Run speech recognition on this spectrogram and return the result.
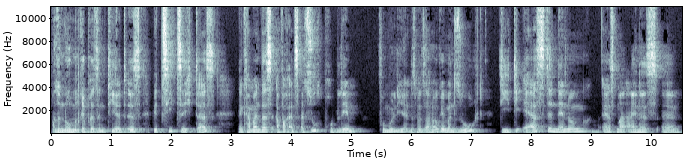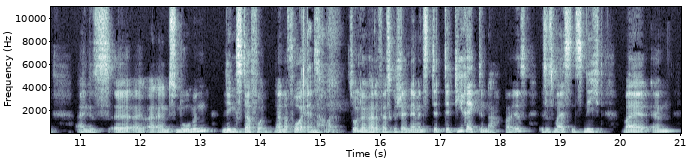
also Nomen repräsentiert ist, bezieht sich das, dann kann man das einfach als, als Suchproblem formulieren, dass man sagt, okay, man sucht die, die erste Nennung erstmal eines, äh, eines, äh, eines Nomen links davon, ne, davor genau. erstmal. So, und dann hat er festgestellt, ne, wenn es der, der direkte Nachbar ist, ist es meistens nicht, weil ähm,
